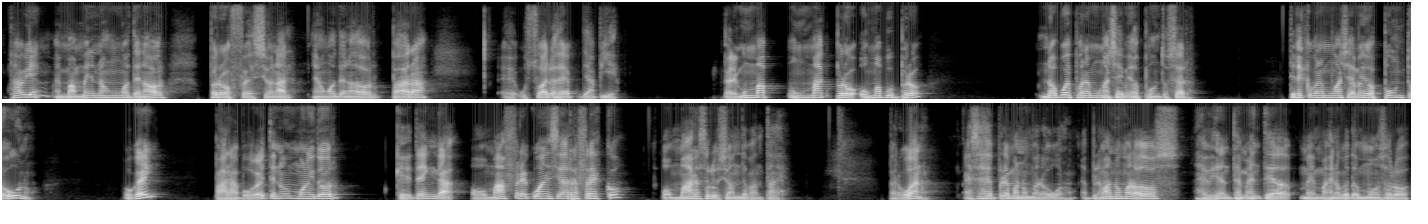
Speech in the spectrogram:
está bien. El Mac Mini no es un ordenador profesional, es un ordenador para eh, usuarios de, a pie. Pero en un Mac, un Mac Pro o un MacBook Pro, no puedes ponerme un HDMI 2.0. Tienes que ponerme un HDMI 2.1. ¿Ok? Para poder tener un monitor que tenga o más frecuencia de refresco o más resolución de pantalla. Pero bueno, ese es el problema número uno. El problema número dos, evidentemente, me imagino que todo el mundo se lo,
